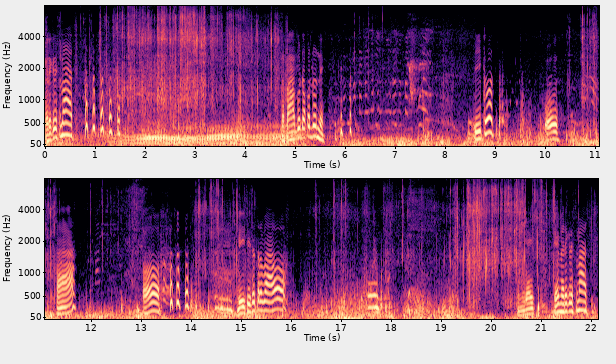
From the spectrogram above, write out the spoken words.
Merry Christmas. Napagod ako dun eh. Ikot. Oh. Ha? Oh. Busy sa trabaho. Yan guys. Okay, Merry Christmas.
